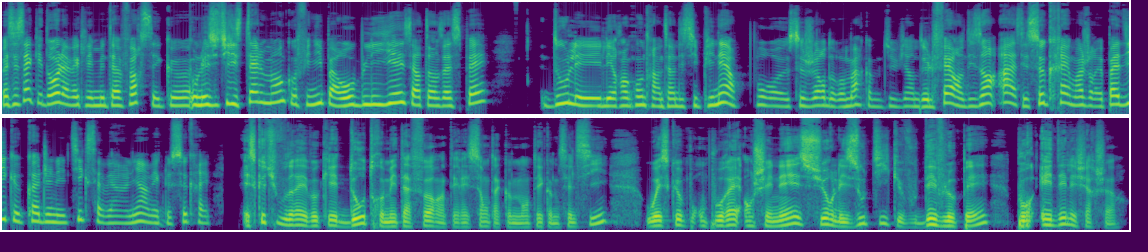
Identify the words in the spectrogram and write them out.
Bah, c'est ça qui est drôle avec les métaphores, c'est que on les utilise tellement qu'on finit par oublier certains aspects D'où les, rencontres interdisciplinaires pour euh, ce genre de remarques comme tu viens de le faire en disant ah c'est secret. Moi j'aurais pas dit que code génétique ça avait un lien avec le secret. Est-ce que tu voudrais évoquer d'autres métaphores intéressantes à commenter comme celle-ci? Ou est-ce qu'on pourrait enchaîner sur les outils que vous développez pour aider les chercheurs?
